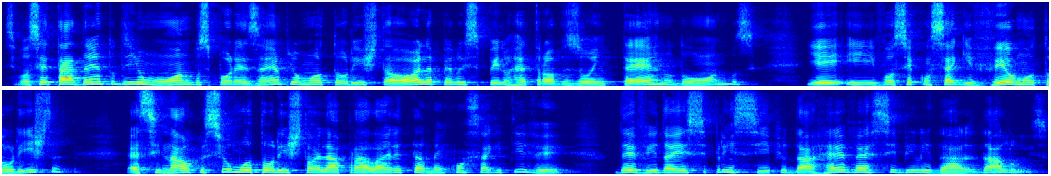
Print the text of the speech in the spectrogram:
Se você está dentro de um ônibus, por exemplo, o motorista olha pelo espelho retrovisor interno do ônibus e, e você consegue ver o motorista, é sinal que se o motorista olhar para lá, ele também consegue te ver, devido a esse princípio da reversibilidade da luz.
